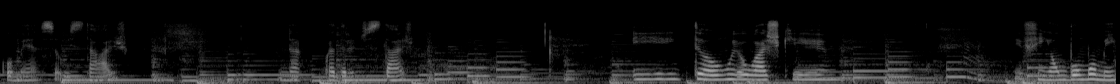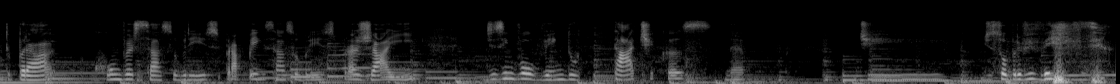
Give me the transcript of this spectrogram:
começa o estágio, cadeira de estágio. E então eu acho que, enfim, é um bom momento para conversar sobre isso, para pensar sobre isso, para já ir desenvolvendo táticas, né, de, de sobrevivência.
